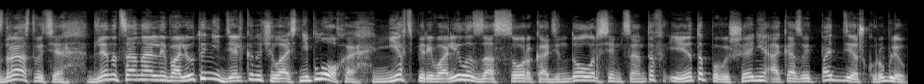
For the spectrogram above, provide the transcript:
Здравствуйте. Для национальной валюты неделька началась неплохо. Нефть перевалила за 41 доллар 7 центов, и это повышение оказывает поддержку рублю.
